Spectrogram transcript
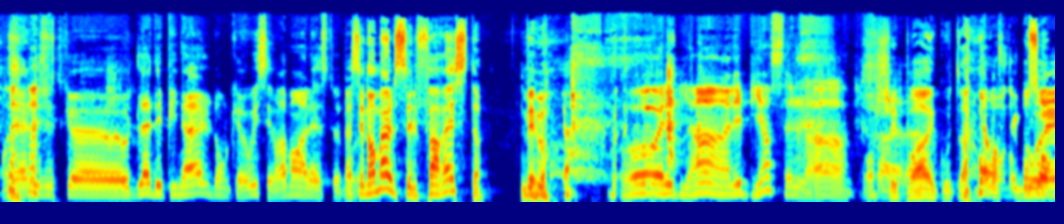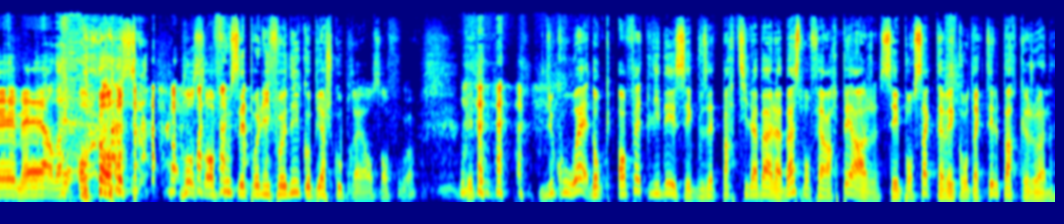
On est allé jusqu'au-delà d'Épinal, donc euh, oui, c'est vraiment à l'Est. Bah, c'est normal, c'est le Far Est. Mais bon, Oh, elle est bien, elle est bien celle-là. oh, je sais pas, écoute. On on- s'est on s'en- gouré, merde. on s'en- on s'en fout, c'est polyphonique, au pire je couperai, on s'en fout. hein. Mais donc, du coup, ouais, donc en fait l'idée c'est que vous êtes parti là-bas à la base pour faire un repérage. C'est pour ça que tu avais contacté le parc, Joanne.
